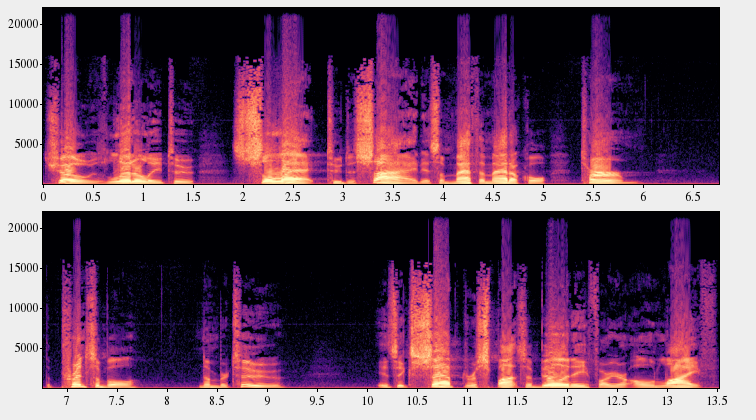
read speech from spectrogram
chose, literally to select, to decide. It's a mathematical term. The principle, number two, is accept responsibility for your own life.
